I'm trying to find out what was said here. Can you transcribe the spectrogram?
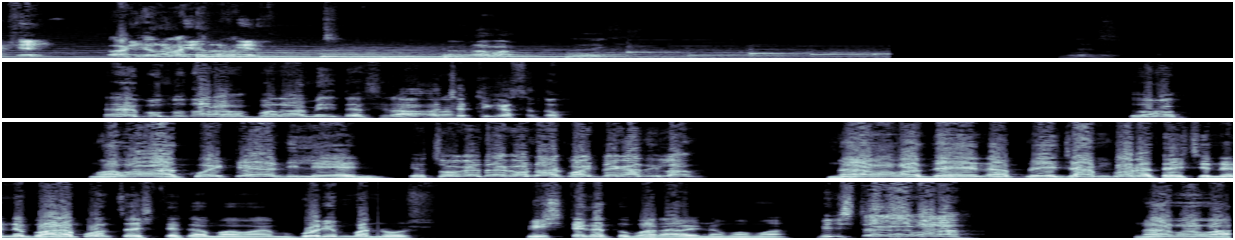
রাখেন। রাখেন রাখেন রাখেন মামা এই বন্ধু দাঁড়া ভাড়া আমি দিতেছি আচ্ছা ঠিক আছে তো ধরো। মামা কয় টাকা দিলেন? কে চোখে দেখো না কয় টাকা দিলাম? না মামা দেখেন আপনি জাম করা চাইছেন এনে ভাড়া পঞ্চাশ টাকা মামা আমি গরিব মানুষ। বিশ টাকা তো ভাড়া হয় না মামা। বিশ টাকায় ভাড়া। না মামা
